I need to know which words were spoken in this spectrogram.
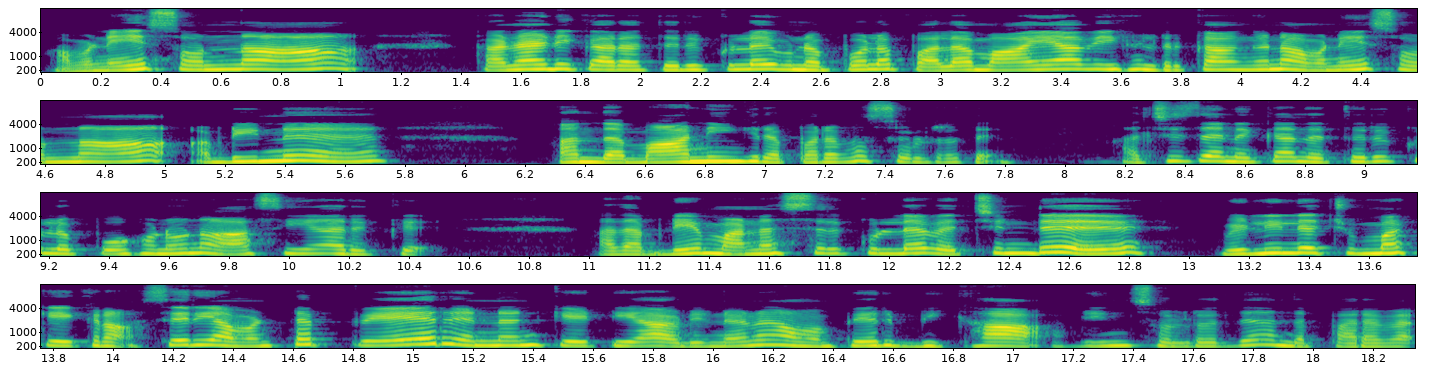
அவனே சொன்னான் கண்ணாடிக்கார தெருக்குள்ளே இவனை போல் பல மாயாவிகள் இருக்காங்கன்னு அவனே சொன்னான் அப்படின்னு அந்த மானிங்கிற பறவை சொல்கிறது அஜிதனுக்கு அந்த தெருக்குள்ளே போகணும்னு ஆசையாக இருக்குது அதை அப்படியே மனசுக்குள்ளே வச்சுட்டு வெளியில் சும்மா கேட்குறான் சரி அவன்கிட்ட பேர் என்னன்னு கேட்டியா? அப்படின்னா அவன் பேர் பிகா அப்படின்னு சொல்கிறது அந்த பறவை.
